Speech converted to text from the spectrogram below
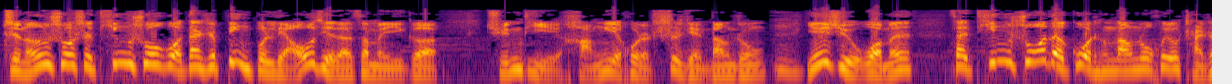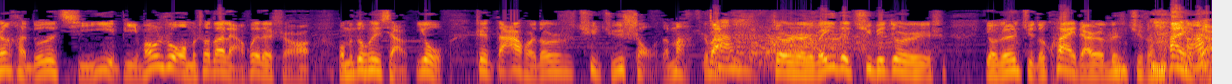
只能说是听说过，但是并不了解的这么一个。群体、行业或者事件当中，嗯，也许我们在听说的过程当中会有产生很多的歧义。比方说，我们说到两会的时候，我们都会想，哟，这大家伙都是去举手的嘛，是吧？就是唯一的区别就是，有的人举得快一点，有的人举得慢一点。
